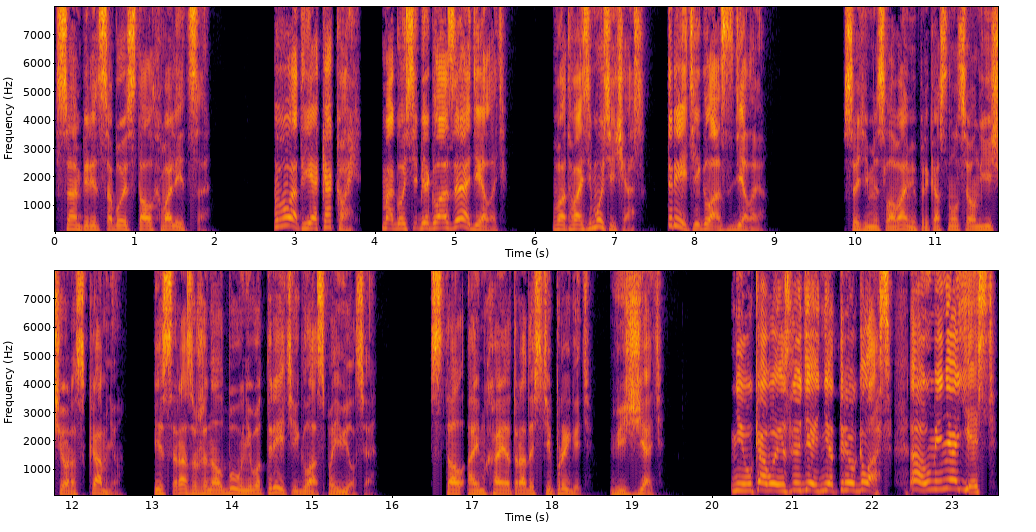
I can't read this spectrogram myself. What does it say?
Сам перед собой стал хвалиться. «Вот я какой! Могу себе глаза делать! Вот возьму сейчас, третий глаз сделаю!» С этими словами прикоснулся он еще раз к камню, и сразу же на лбу у него третий глаз появился. Стал Аймхай от радости прыгать, визжать. «Ни у кого из людей нет трех глаз, а у меня есть!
